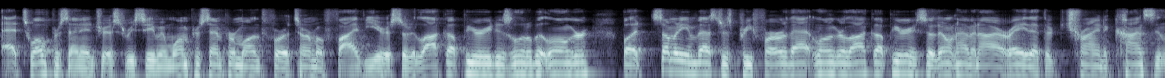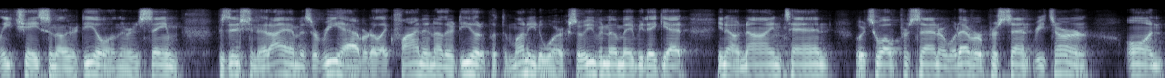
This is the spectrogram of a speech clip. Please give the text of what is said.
at 12% interest, receiving 1% per month for a term of five years. So the lockup period is a little bit longer, but some of the investors prefer that longer lockup period so they don't have an IRA that they're trying to constantly chase another deal and they're in the same position that I am as a rehabber to like find another deal to put the money to work. So even though maybe they get, you know, 9, 10 or 12% or whatever percent return on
